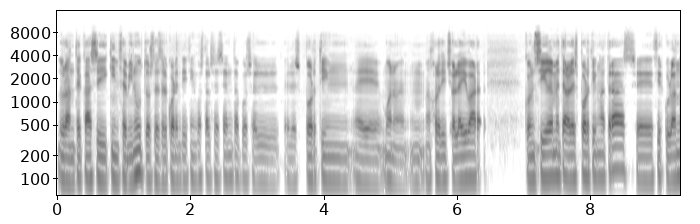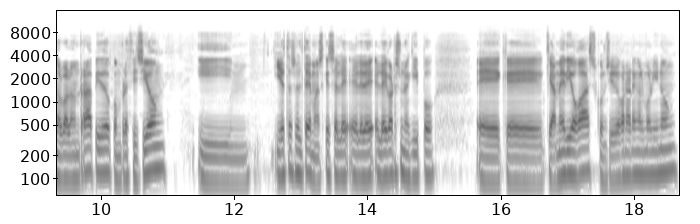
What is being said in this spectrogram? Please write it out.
durante casi 15 minutos, desde el 45 hasta el 60, pues el, Sporting, eh, bueno, mejor dicho, el Eibar consigue meter al Sporting atrás, eh, circulando el balón rápido, con precisión, y, este es el tema, es que el, el, Eibar es un equipo eh, que, a medio gas consigue ganar en el Molinón,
